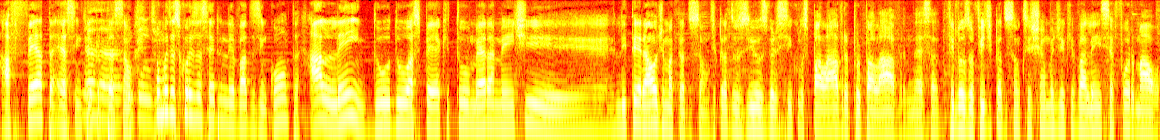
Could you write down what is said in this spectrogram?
afeta essa interpretação? entendi. São muitas coisas a serem levadas em conta, além do, do aspecto meramente eh, literal de uma tradução, de traduzir os versículos palavra por palavra, nessa filosofia de tradução que se chama de equivalência formal.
